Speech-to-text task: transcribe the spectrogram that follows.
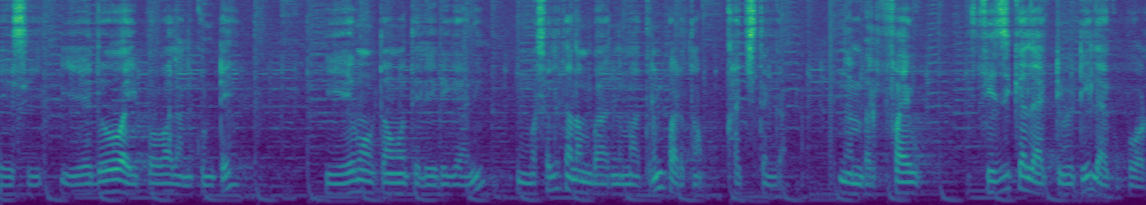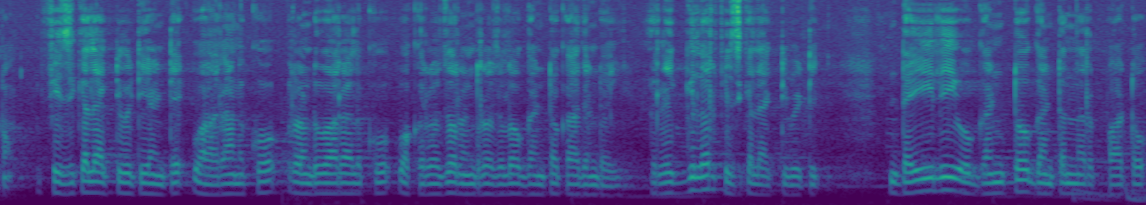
చేసి ఏదో అయిపోవాలనుకుంటే ఏమవుతామో తెలియదు కానీ ముసలితనం బారిన మాత్రం పడతాం ఖచ్చితంగా. నెంబర్ ఫైవ్ ఫిజికల్ యాక్టివిటీ లేకపోవడం. ఫిజికల్ యాక్టివిటీ అంటే వారానికో రెండు వారాలకో ఒక రోజు రెండు రోజులో గంటో కాదండి రెగ్యులర్ ఫిజికల్ యాక్టివిటీ. డైలీ ఓ గంటో గంటన్నర పాటో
